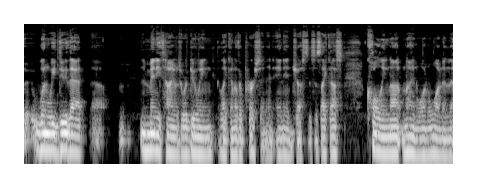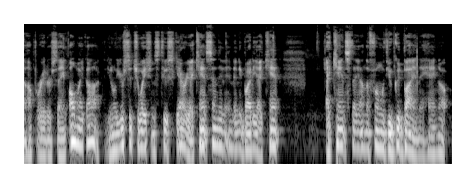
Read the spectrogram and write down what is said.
when we do that, uh, many times we're doing like another person an, an injustice. It's like us calling 911 and the operator saying, Oh my God, you know, your situation's too scary. I can't send in anybody. I can't I can't stay on the phone with you. Goodbye. And they hang up.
